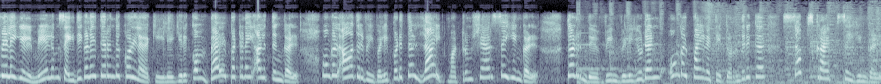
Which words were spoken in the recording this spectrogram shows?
விலையில் மேலும் செய்திகளை தெரிந்து கொள்ள கீழே இருக்கும் பெல் பட்டனை அழுத்துங்கள். உங்கள் ஆதரவை வெளிப்படுத்த லைக் மற்றும் ஷேர் செய்யுங்கள். தொடர்ந்து விண்வெளியுடன் உங்கள் பயணத்தை தொடர்ந்திருக்க சப்ஸ்கிரைப் செய்யுங்கள்.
